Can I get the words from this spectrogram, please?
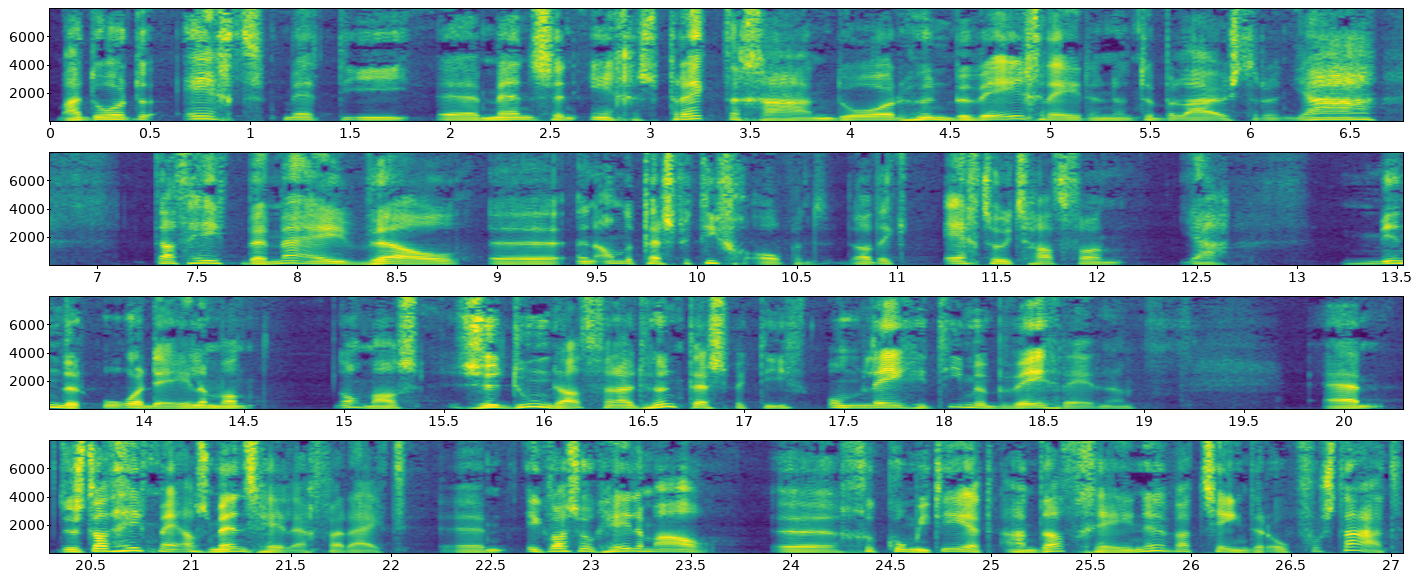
Maar door echt met die uh, mensen in gesprek te gaan, door hun beweegredenen te beluisteren, ja, dat heeft bij mij wel uh, een ander perspectief geopend. Dat ik echt zoiets had van, ja, minder oordelen, want nogmaals, ze doen dat vanuit hun perspectief om legitieme beweegredenen. Um, dus dat heeft mij als mens heel erg verrijkt. Um, ik was ook helemaal uh, gecommitteerd aan datgene wat Zender ook voor staat.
